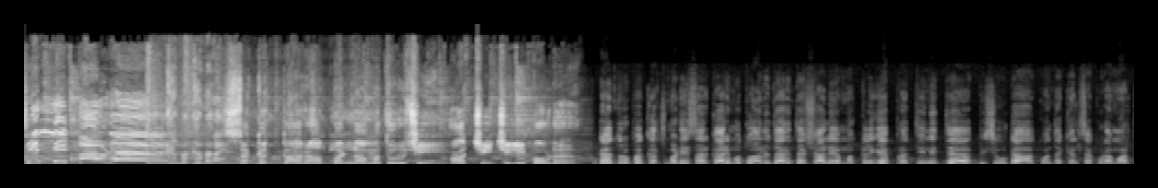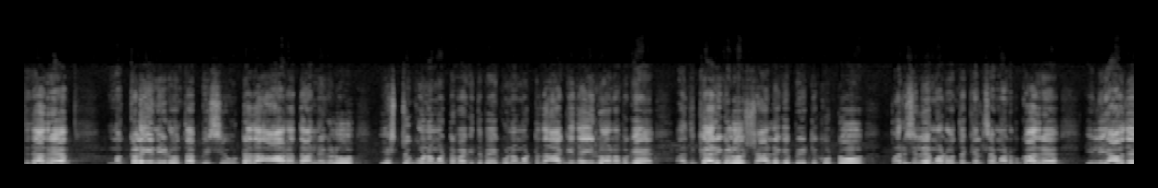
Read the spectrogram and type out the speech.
ಚಿಲ್ಲಿ ಪೌಡರ್. ಸಖತ್ ಖಾರ ಬಣ್ಣ ಮತ್ತು ರುಚಿ ಆಚಿ ಚಿಲ್ಲಿ ಪೌಡರ್. ಕೋಟ್ಯಾಂತರ ರೂಪಾಯಿ ಖರ್ಚು ಮಾಡಿ ಸರ್ಕಾರಿ ಮತ್ತು ಅನುದಾನಿತ ಶಾಲೆಯ ಮಕ್ಕಳಿಗೆ ಪ್ರತಿನಿತ್ಯ ಬಿಸಿ ಊಟ ಹಾಕುವಂಥ ಕೆಲಸ ಕೂಡ ಮಾಡ್ತಿದೆ. ಆದರೆ ಮಕ್ಕಳಿಗೆ ನೀಡುವಂಥ ಬಿಸಿ ಊಟದ ಆಹಾರ ಧಾನ್ಯಗಳು ಎಷ್ಟು ಗುಣಮಟ್ಟವಾಗಿದ್ದಾವೆ ಗುಣಮಟ್ಟದ ಆಗಿದೆ ಇಲ್ಲೋ ಅನ್ನೋ ಬಗ್ಗೆ ಅಧಿಕಾರಿಗಳು ಶಾಲೆಗೆ ಭೇಟಿ ಕೊಟ್ಟು ಪರಿಶೀಲನೆ ಮಾಡುವಂಥ ಕೆಲಸ ಮಾಡಬೇಕು. ಆದರೆ ಇಲ್ಲಿ ಯಾವುದೇ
